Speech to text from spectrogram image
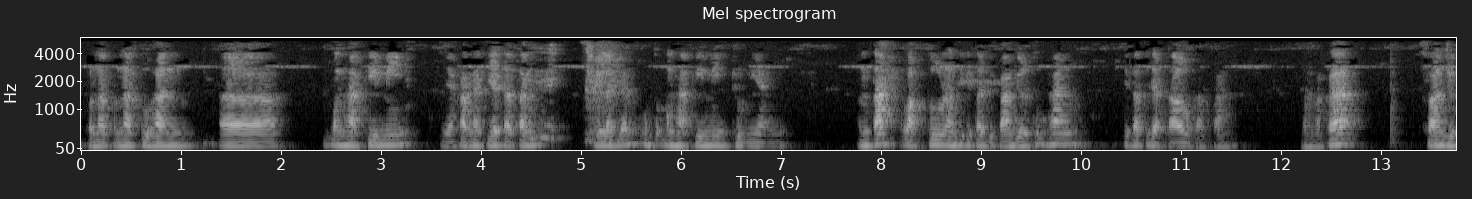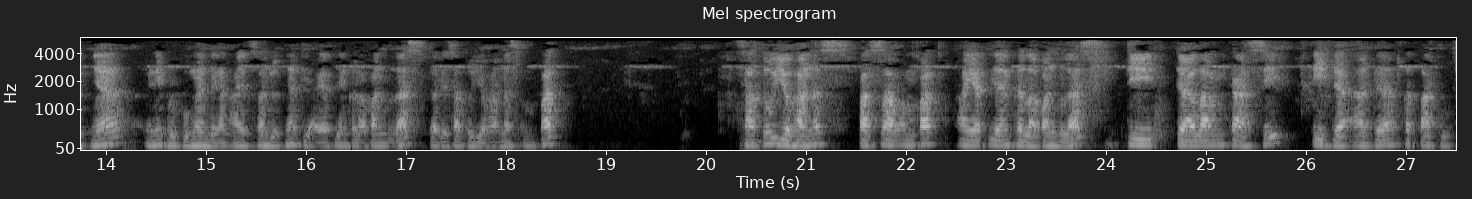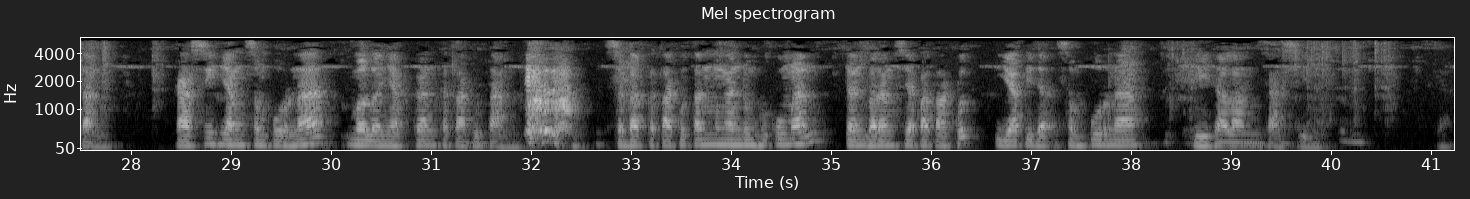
benar-benar Tuhan uh, menghakimi ya karena dia datang kan untuk menghakimi dunia ini. Entah waktu nanti kita dipanggil Tuhan, kita tidak tahu kapan. Nah, maka selanjutnya ini berhubungan dengan ayat selanjutnya di ayat yang ke-18 dari 1 Yohanes 4 1 Yohanes pasal 4 ayat yang ke-18 di dalam kasih tidak ada ketakutan. Kasih yang sempurna melenyapkan ketakutan. Sebab ketakutan mengandung hukuman dan barang siapa takut ia tidak sempurna di dalam kasih. Ya.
